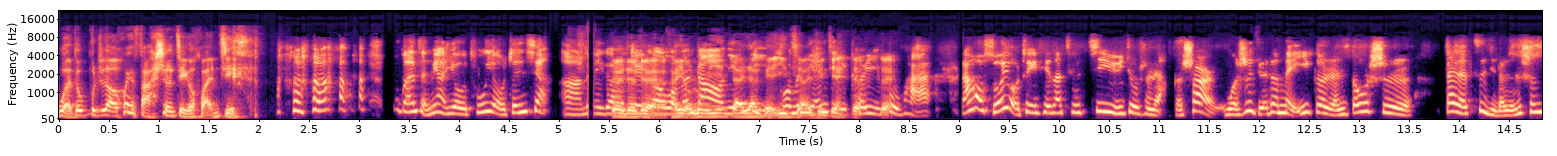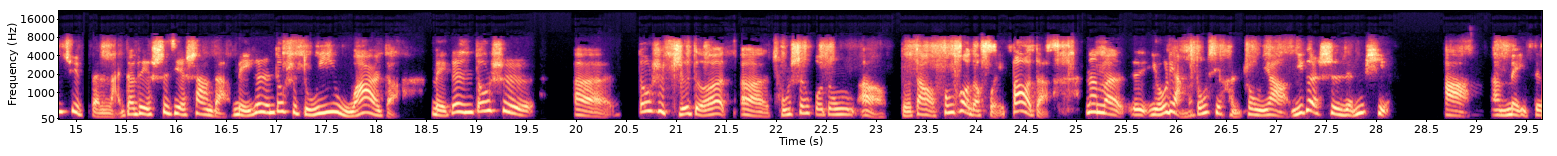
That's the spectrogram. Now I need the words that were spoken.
我都不知道会发生这个环节。不管怎么样，有图有真相啊！那个这个，我们到年底，我们年底可以复盘。然后所有这些呢，就基于就是两个事儿。我是觉得每一个人都是带着自己的人生剧本来到这个世界上的，每个人都是独一无二的，每个人都是呃都是值得呃从生活中呃得到丰厚的回报的。那么呃有两个东西很重要，一个是人品。啊呃美德，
